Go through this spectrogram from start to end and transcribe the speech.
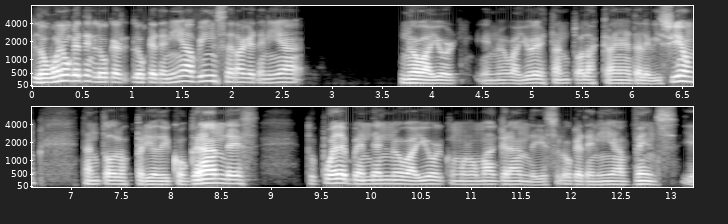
lo bueno que, lo que, lo que tenía Vince era que tenía Nueva York. Y en Nueva York están todas las cadenas de televisión, están todos los periódicos grandes. Tú puedes vender Nueva York como lo más grande y eso es lo que tenía Vince. Y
